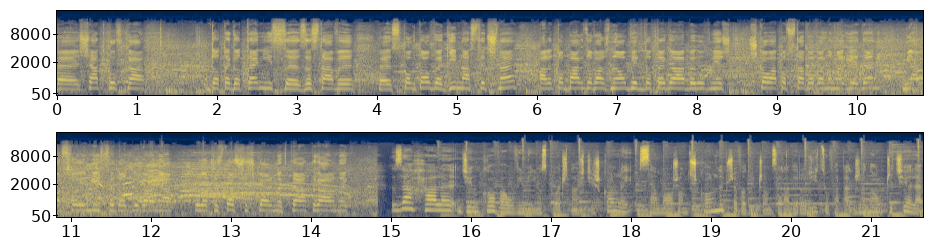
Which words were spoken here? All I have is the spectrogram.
e, siatkówka, do tego tenis, e, zestawy e, sportowe, gimnastyczne, ale to bardzo ważny obiekt do tego, aby również szkoła podstawowa numer 1 miała swoje miejsce do odbywania uroczystości szkolnych, teatralnych, Za halę dziękował w imieniu społeczności szkolnej samorząd szkolny, przewodniczący Rady Rodziców, a także nauczyciele.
